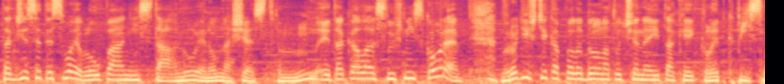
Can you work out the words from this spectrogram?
takže si ty svoje vloupání stáhnul jenom na šest. Hmm, i tak ale slušný skóre. V rodišti kapely byl natočený taky klip k písni.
